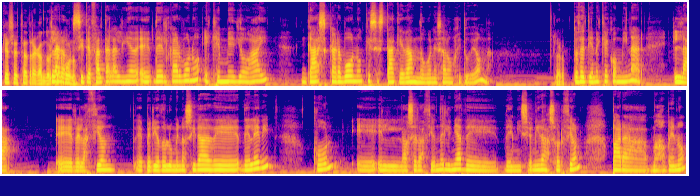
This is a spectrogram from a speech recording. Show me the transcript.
qué se está tragando el Claro, carbono? si te falta la línea de- del carbono, es que en medio hay gas carbono que se está quedando con esa longitud de onda. Claro. Entonces tienes que combinar la eh, relación de periodo-luminosidad de, de Leavitt con eh, el- la observación de líneas de, de emisión y de absorción para más o menos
